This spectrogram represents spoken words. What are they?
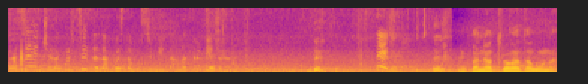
La secce, la quarzita dà questa possibilità, altre pietre no. Tegole. E qua ne ho trovata una.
